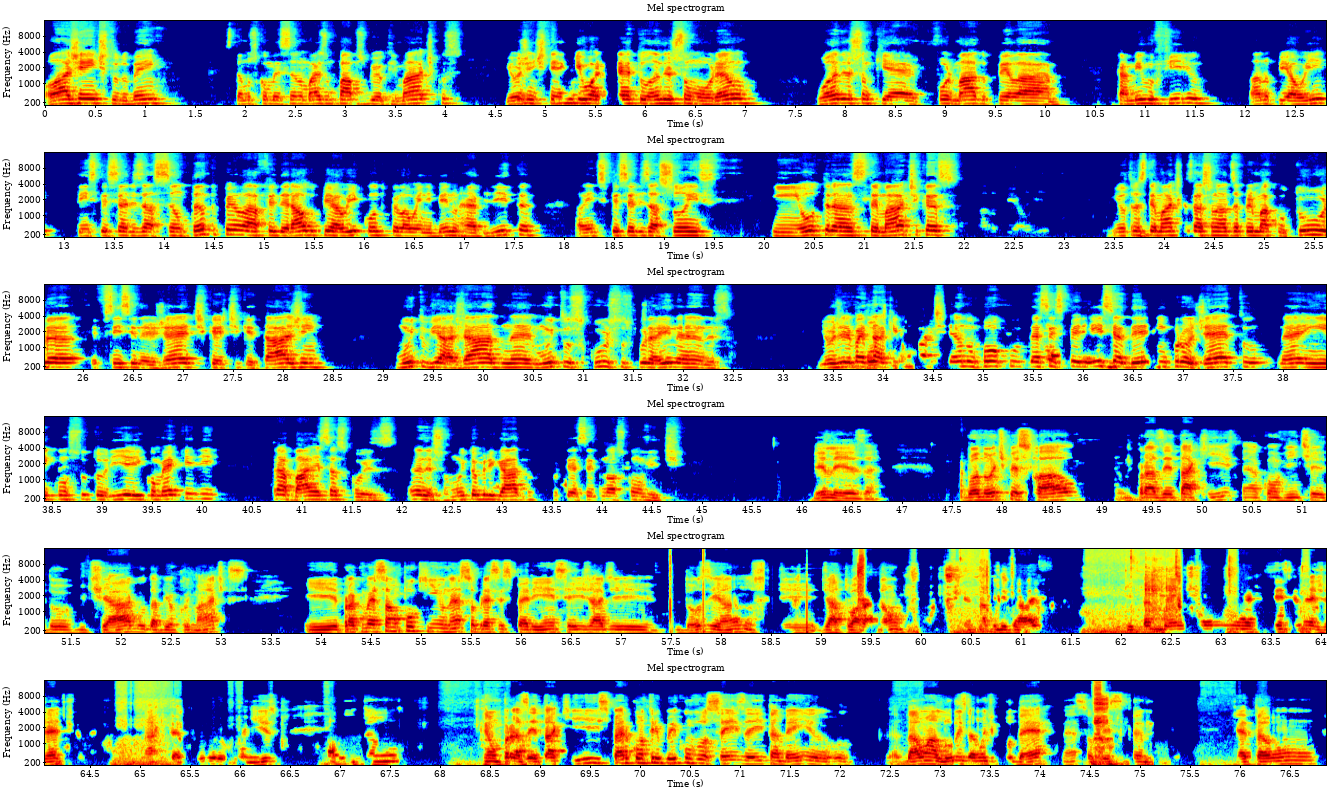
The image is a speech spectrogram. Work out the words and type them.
Olá, gente, tudo bem? Estamos começando mais um Papos Bioclimáticos e hoje a gente tem aqui o arquiteto Anderson Mourão. O Anderson, que é formado pela Camilo Filho, lá no Piauí, tem especialização tanto pela Federal do Piauí quanto pela UNB no Reabilita, além de especializações em outras temáticas, em outras temáticas relacionadas à permacultura, eficiência energética, etiquetagem muito viajado, né? Muitos cursos por aí, né, Anderson? E hoje ele vai estar aqui compartilhando um pouco dessa experiência dele em projeto, né, em consultoria e como é que ele trabalha essas coisas. Anderson, muito obrigado por ter aceito o nosso convite. Beleza. Boa noite, pessoal. É um prazer estar aqui, né, a convite do, do Tiago, da Bioclimatics. E para conversar um pouquinho né, sobre essa experiência aí já de 12 anos de, de atuação, sustentabilidade e também com eficiência energética né, na arquitetura, urbanismo. Então, é um prazer estar aqui espero contribuir com vocês aí também, eu, eu, dar uma luz aonde puder né, sobre esse caminho que é tão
